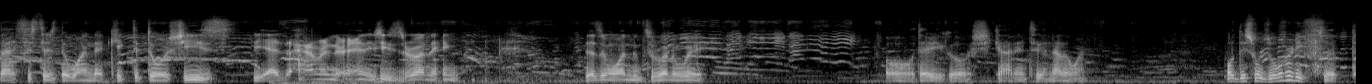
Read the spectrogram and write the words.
That sister's the one that kicked the door. She's she has a hammer in her hand and she's running. Doesn't want them to run away. Oh, there you go. She got into another one. Oh, this one's already flipped.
